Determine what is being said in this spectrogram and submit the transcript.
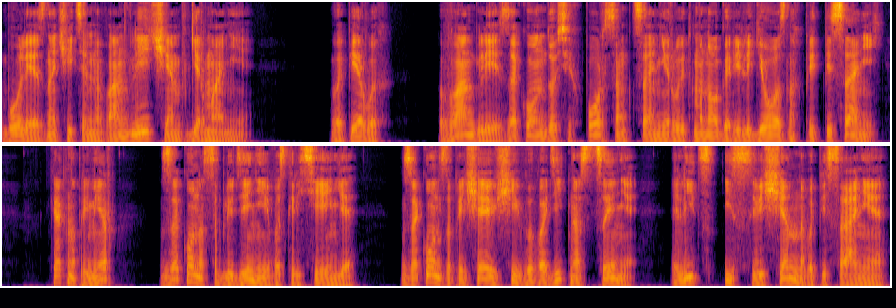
более значительно в Англии, чем в Германии. Во-первых, в Англии закон до сих пор санкционирует много религиозных предписаний, как, например, закон о соблюдении воскресенья, закон, запрещающий выводить на сцене лиц из священного писания,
